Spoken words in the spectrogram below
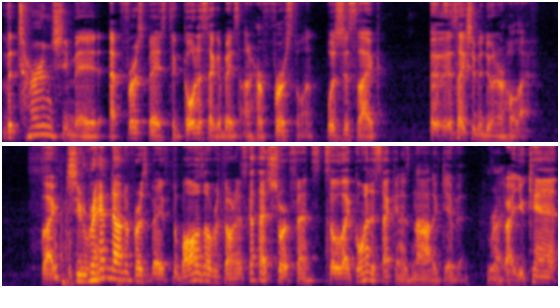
The turn she made at first base to go to second base on her first one was just like, it's like she'd been doing her whole life. Like she ran down to first base, the ball is overthrown. It's got that short fence, so like going to second is not a given. Right. Right. You can't.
